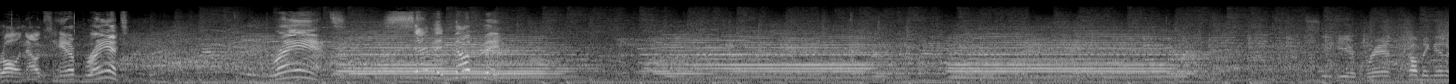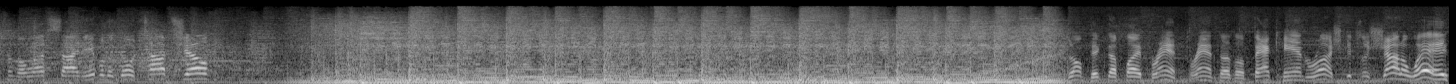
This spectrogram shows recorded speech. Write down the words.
overall. Now it's Hannah Brandt. Brandt, 7 nothing. See here, Brandt coming in from the left side, able to go top shelf. Zone picked up by Brandt. Brandt of a backhand rush, gets a shot away,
